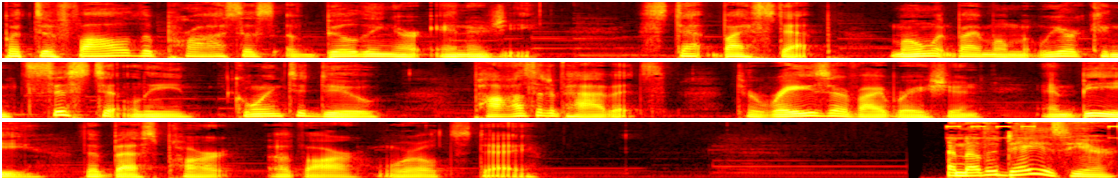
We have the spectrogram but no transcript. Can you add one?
but to follow the process of building our energy step by step, moment by moment, we are consistently going to do positive habits to raise our vibration and be the best part of our world's day. Another day is here,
